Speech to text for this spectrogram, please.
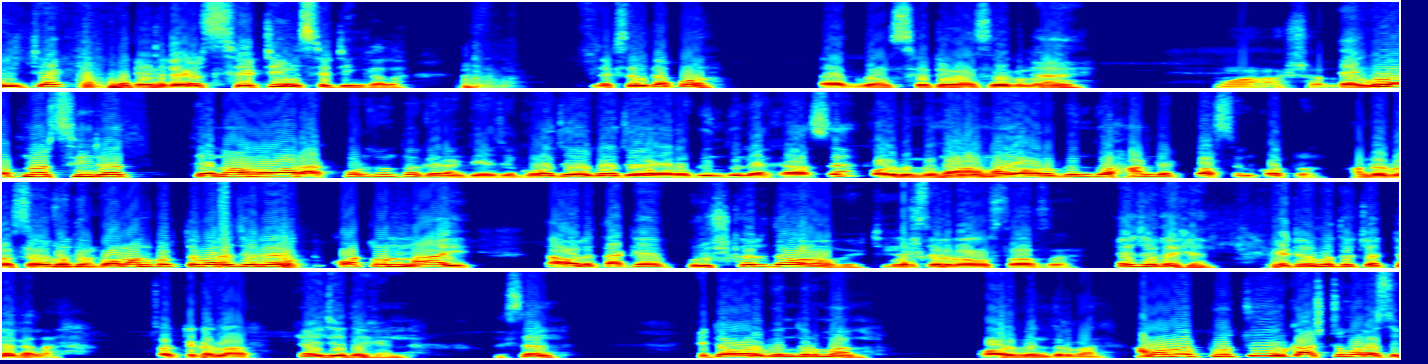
ইনটেক প্রত্যেকটা সেটিং সেটিং কালার দেখছেন কাপড়? একদম সেটিং আছে এগুলো। হ্যাঁ। মাশাআল্লাহ। এগুলো আপনার সিরাত তেনা হওয়ার আগ পর্যন্ত গ্যারান্টি আছে। গজে গজে অরবিন্দু লেখা আছে। Arobindo Mahamaya Arobindu hundred percent cotton কেউ যদি প্রমাণ করতে পারে যে কটন নাই তাহলে তাকে পুরস্কার দেওয়া হবে ঠিক আছে? ব্যবস্থা আছে। এই যে দেখেন এটার মধ্যে চারটে কালার চারটে কালার এই যে দেখেন দেখছেন? এটা অরবিন্দুর মাল। অরবিন্দুর মান আমার ভাই প্রচুর কাস্টমার আছে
